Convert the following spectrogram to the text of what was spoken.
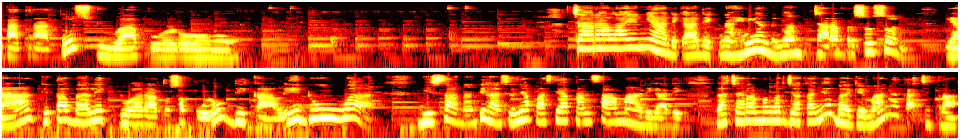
420. Cara lainnya adik-adik. Nah, ini yang dengan cara bersusun. Ya, kita balik 210 dikali 2. Bisa, nanti hasilnya pasti akan sama adik-adik. Nah, cara mengerjakannya bagaimana Kak Citra?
